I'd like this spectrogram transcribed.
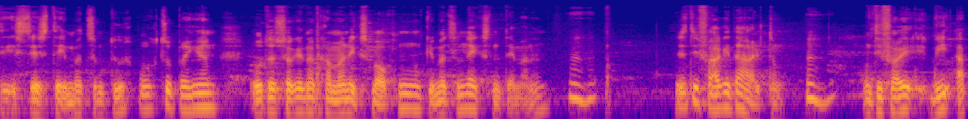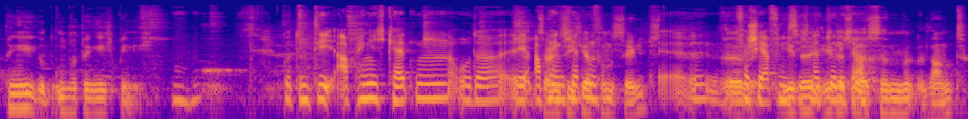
ist das Thema zum Durchbruch zu bringen oder sage ich, da kann man nichts machen und gehen wir zum nächsten Thema. Ne? Mhm. Das ist die Frage der Haltung. Mhm. Und die Frage, wie abhängig und unabhängig bin ich? Mhm. Gut, und die Abhängigkeiten oder äh, Abhängigkeiten sich ja von selbst, äh, äh verschärfen jeder, sich natürlich jeder, der auch. aus einem Land,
